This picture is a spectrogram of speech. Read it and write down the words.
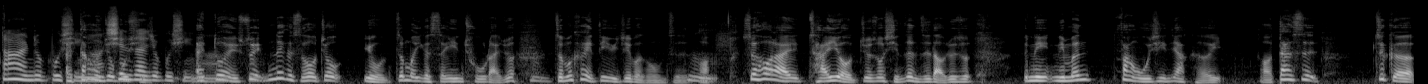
当然就不行，当然就不行，现在就不行。哎，对，所以那个时候就。有这么一个声音出来，就说怎么可以低于基本工资哦？所以后来才有就是说行政指导，就是说你你们放无薪假可以哦，但是这个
